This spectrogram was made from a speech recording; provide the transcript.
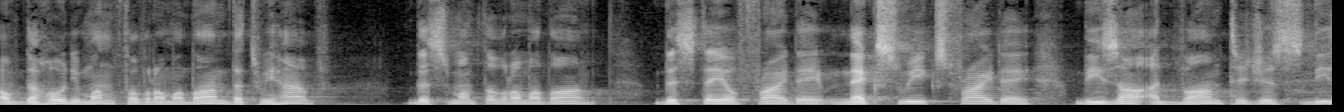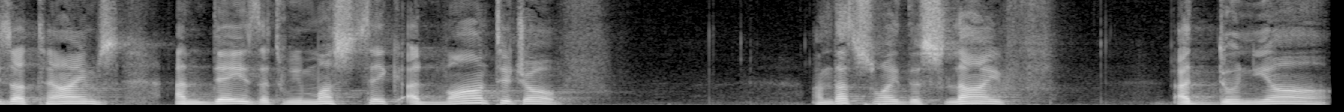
of the holy month of Ramadan that we have. This month of Ramadan, this day of Friday, next week's Friday. These are advantages, these are times and days that we must take advantage of. And that's why this life, الدنيا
